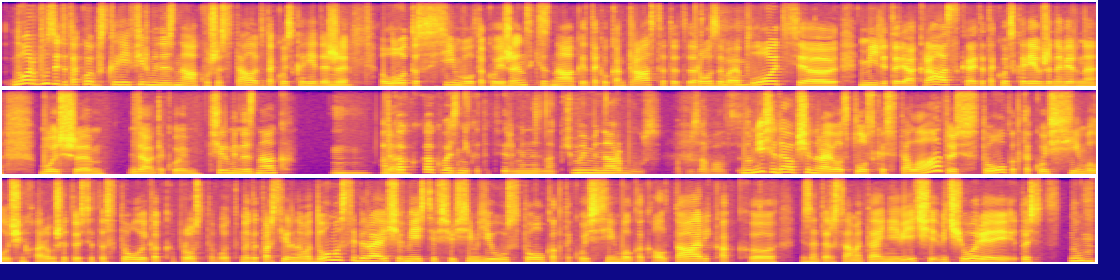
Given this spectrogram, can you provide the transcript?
Ну, арбуз это такой, скорее, фирменный знак уже стал. Это такой, скорее, даже лотос, символ, такой женский знак, это такой контраст, это, это розовая плоть, милитари окраска. Это такой, скорее, уже, наверное, больше, да, такой фирменный знак. Мгм. А Да. как, как возник этот фирменный знак? Почему именно арбуз образовался? Но мне всегда вообще нравилась плоскость стола, то есть стол как такой символ очень хороший. То есть это столы как просто вот многоквартирного дома, собирающий вместе всю семью, стол как такой символ, как алтарь, как, э, не знаю, та же самая тайная веч- вечеря. То есть, ну,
